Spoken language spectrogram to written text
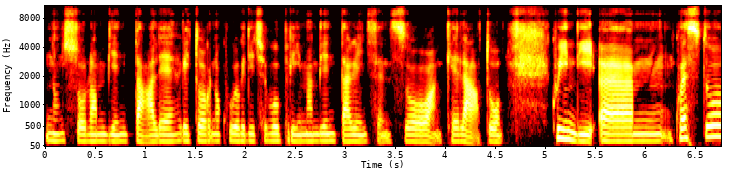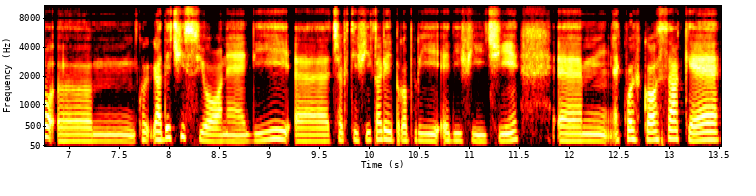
non solo ambientale, ritorno a quello che dicevo prima, ambientale in senso anche lato. Quindi ehm, questo, ehm, la decisione di eh, certificare i propri edifici ehm, è qualcosa che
